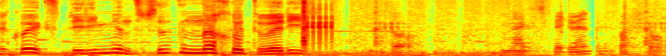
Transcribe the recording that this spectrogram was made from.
Какой эксперимент? Что ты нахуй творишь? Кто? На эксперимент пошел.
